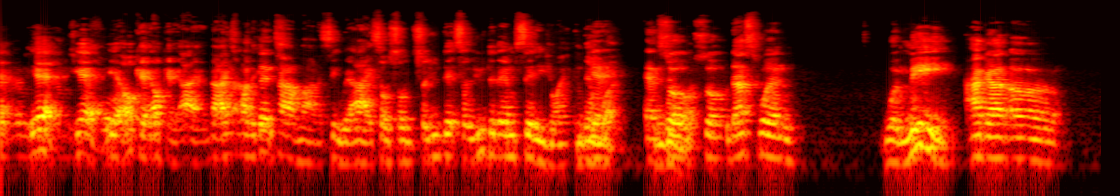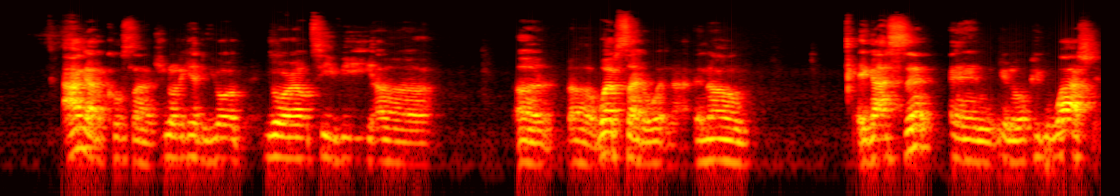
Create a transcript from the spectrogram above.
It was- yeah, it yeah, before. yeah. Okay, okay. All right. Now I just want to get a timeline to see where. All right. So, so, so you did. So you did the M City joint, and then Yeah. what? And And so what? so that's when with me, I got uh I got a cosign. You know, they had the URL, TV uh, uh, uh, website or whatnot. And um it got sent and you know, people watched it.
